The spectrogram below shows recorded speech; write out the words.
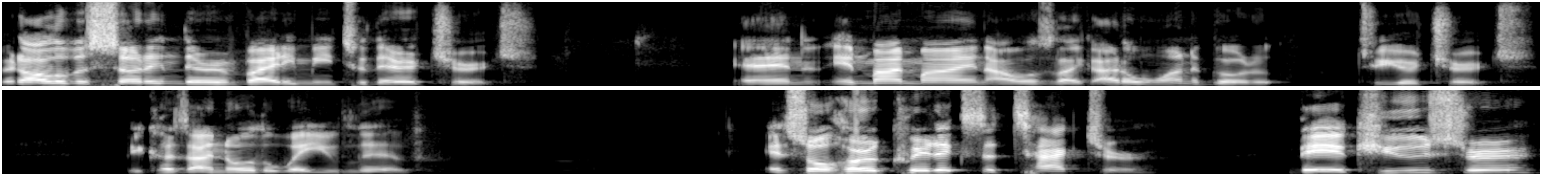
But all of a sudden, they're inviting me to their church. And in my mind, I was like, I don't want to go to, to your church because I know the way you live. And so her critics attacked her. They accused her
